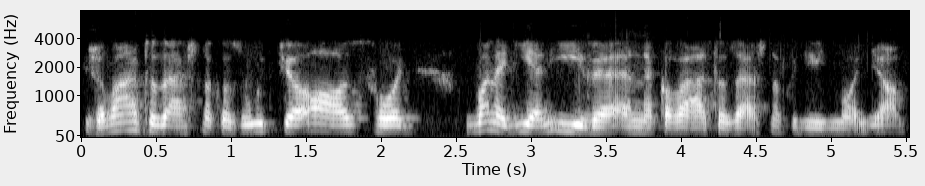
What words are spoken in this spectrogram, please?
és a változásnak az útja az, hogy van egy ilyen íve ennek a változásnak, hogy így mondjam.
